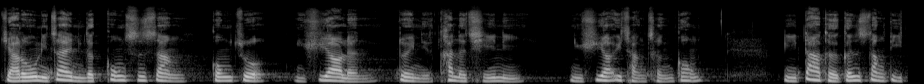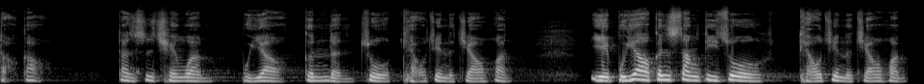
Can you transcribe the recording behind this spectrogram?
假如你在你的公司上工作，你需要人对你看得起你，你需要一场成功，你大可跟上帝祷告，但是千万不要跟人做条件的交换，也不要跟上帝做条件的交换，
